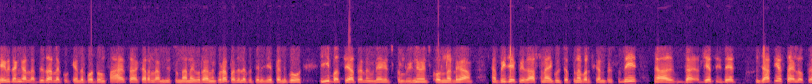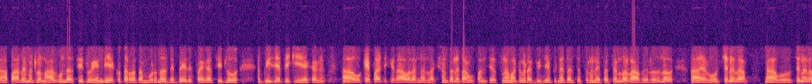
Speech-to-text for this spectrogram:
ఏ విధంగా లబ్ధిదారులకు కేంద్ర ప్రభుత్వం సహాయ సహకారాలు అందిస్తుందన్న వివరాలను కూడా ప్రజలకు తెలియజేపేందుకు ఈ బస్సు యాత్రను వినియోగించుకు వినియోగించుకోనున్నట్లుగా బీజేపీ రాష్ట్ర నాయకులు చెప్తున్న పరిస్థితి కనిపిస్తుంది. జాతీయ స్థాయిలో ఆ పార్లమెంట్లో నాలుగు వందల సీట్లు ఎన్డీఏకు తర్వాత మూడు వందల డెబ్బై ఐదుకు పైగా సీట్లు బీజేపీకి ఏకంగా ఒకే పార్టీకి రావాలన్న లక్ష్యంతోనే తాము పనిచేస్తున్నామంటూ కూడా బీజేపీ నేతలు చెప్తున్న నేపథ్యంలో రాబోయే రోజుల్లో వచ్చే నెల వచ్చే నెల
